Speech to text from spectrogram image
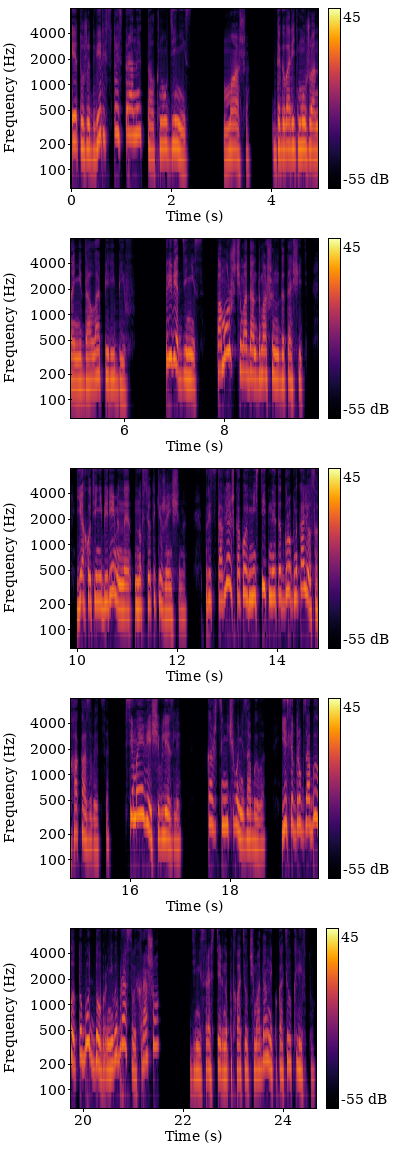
эту же дверь с той стороны толкнул Денис. «Маша, Договорить мужу она не дала, перебив. «Привет, Денис. Поможешь чемодан до машины дотащить? Я хоть и не беременная, но все-таки женщина. Представляешь, какой вместительный этот гроб на колесах оказывается? Все мои вещи влезли. Кажется, ничего не забыла. Если вдруг забыла, то будь добр, не выбрасывай, хорошо?» Денис растерянно подхватил чемодан и покатил к лифту.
